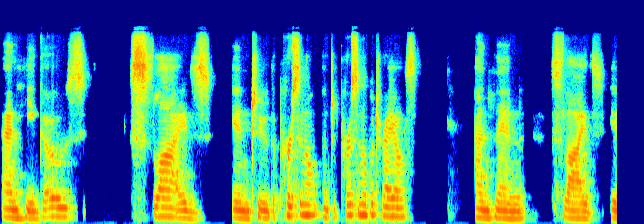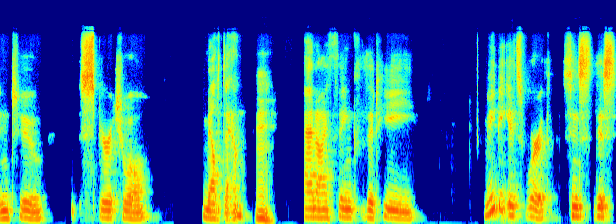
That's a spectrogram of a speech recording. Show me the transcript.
And he goes, slides into the personal, into personal betrayals, and then slides into spiritual meltdown. Mm. And I think that he maybe it's worth since this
